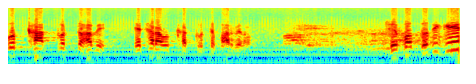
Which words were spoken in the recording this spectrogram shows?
উৎখাত করতে হবে এছাড়া উৎখাত করতে পারবে না সে পদ্ধতি কি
